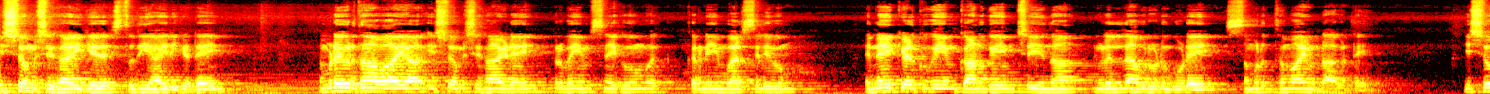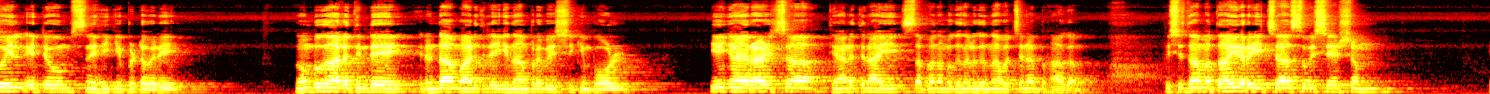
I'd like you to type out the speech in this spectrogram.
ഈശോം ശിഹായിക്ക് സ്തുതിയായിരിക്കട്ടെ. നമ്മുടെ കർത്താവായ ഈശോം ശിഹായുടെ കൃപയും സ്നേഹവും കരുണയും വാത്സല്യവും എന്നെ കേൾക്കുകയും കാണുകയും ചെയ്യുന്ന നിങ്ങളെല്ലാവരോടും കൂടെ സമൃദ്ധമായി ഉണ്ടാകട്ടെ. ഈശോയിൽ ഏറ്റവും സ്നേഹിക്കപ്പെട്ടവരെ നോമ്പുകാലത്തിന്റെ രണ്ടാം വാരത്തിലേക്ക് നാം പ്രവേശിക്കുമ്പോൾ ഈ ഞായറാഴ്ച ധ്യാനത്തിനായി സഭ നമുക്ക് നൽകുന്ന വചനഭാഗം വിശുദ്ധ മത്തായി അറിയിച്ച സുവിശേഷം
